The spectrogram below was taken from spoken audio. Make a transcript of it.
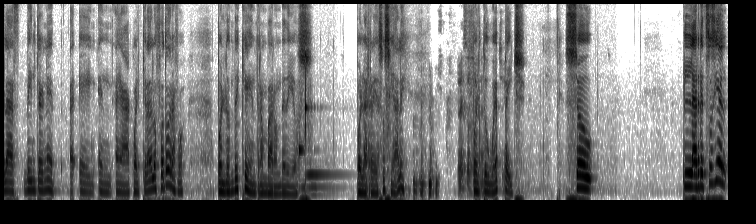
las de internet a cualquiera de los fotógrafos, ¿por dónde es que entran, varón de Dios? Por las redes sociales. por tu webpage. So, la red social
